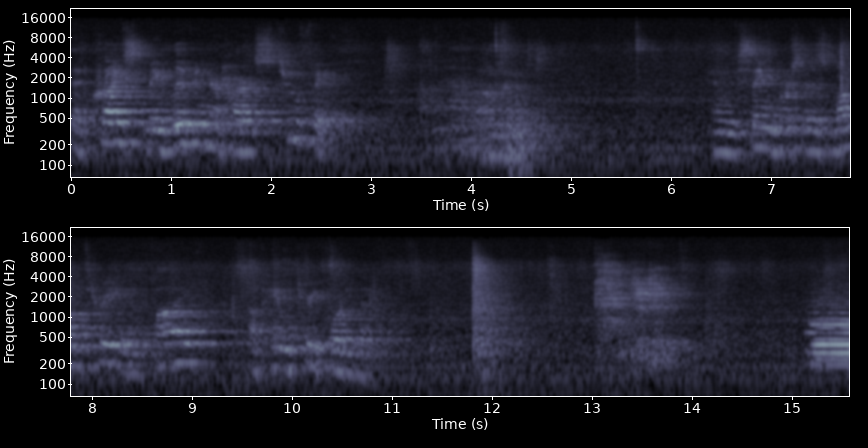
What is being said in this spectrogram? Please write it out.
that Christ may live in your hearts through faith. Amen. And we sing verses 1, 3, and 5 of hymn 349. Thank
